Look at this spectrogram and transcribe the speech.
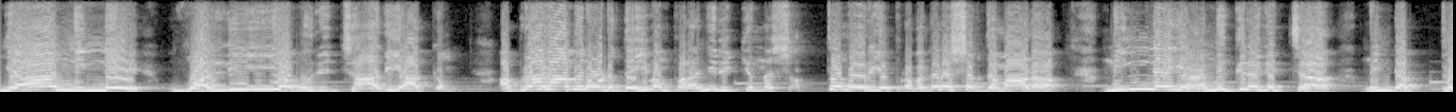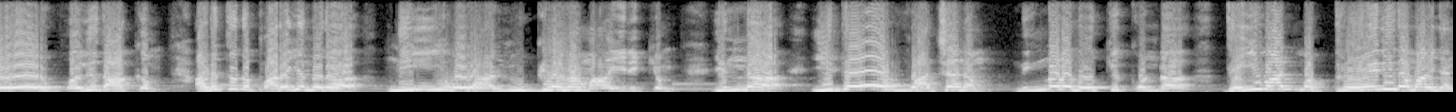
ഞാൻ നിന്നെ വലിയ ഒരു ജാതിയാക്കും. അബ്രഹാമിനോട് ദൈവം പറഞ്ഞിരിക്കുന്ന ശക്തമേറിയ പ്രവചന ശബ്ദമാണ് നിന്നെ അനുഗ്രഹിച്ച് നിന്റെ പേർ വലുതാക്കും. അടുത്തത് പറയുന്നത് നീ ഒരു അനുഗ്രഹമായിരിക്കും. ഇന്ന് ഇതേ വചനം നിങ്ങളെ നോക്കിക്കൊണ്ട് ദൈവാത്മ പ്രേരിതമായി ഞാൻ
